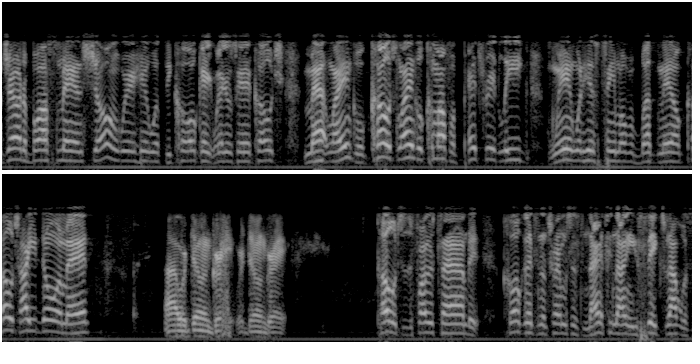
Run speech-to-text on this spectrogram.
The J.R. the Boss Man Show, and we're here with the Colgate Raiders head coach, Matt Langel. Coach Langel come off a Patriot League win with his team over Bucknell. Coach, how you doing, man? Uh, we're doing great. We're doing great. Coach, it's the first time that Colgate's in the tournament since 1996 when I was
